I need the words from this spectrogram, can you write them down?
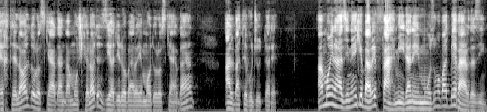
اختلال درست کردند و مشکلات زیادی رو برای ما درست کردند البته وجود داره. اما این هزینه ای که برای فهمیدن این موضوع ما باید بپردازیم.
